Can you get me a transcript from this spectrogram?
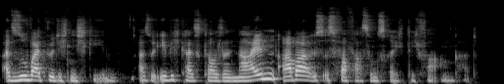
Also so weit würde ich nicht gehen. Also Ewigkeitsklausel nein, aber es ist verfassungsrechtlich verankert.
